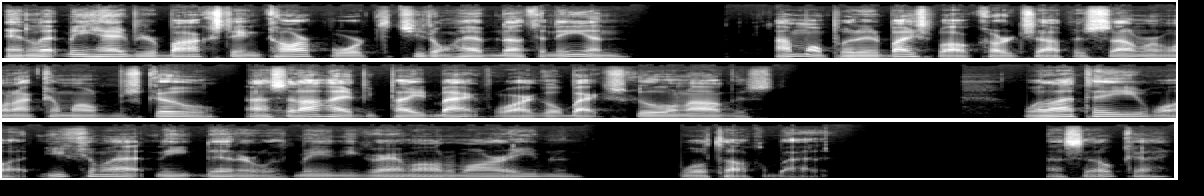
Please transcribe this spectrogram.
and let me have your boxed in carport that you don't have nothing in, I'm going to put in a baseball card shop this summer when I come home from school. I said, I'll have you paid back before I go back to school in August. Well, I tell you what, you come out and eat dinner with me and your grandma tomorrow evening, we'll talk about it. I said, okay.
